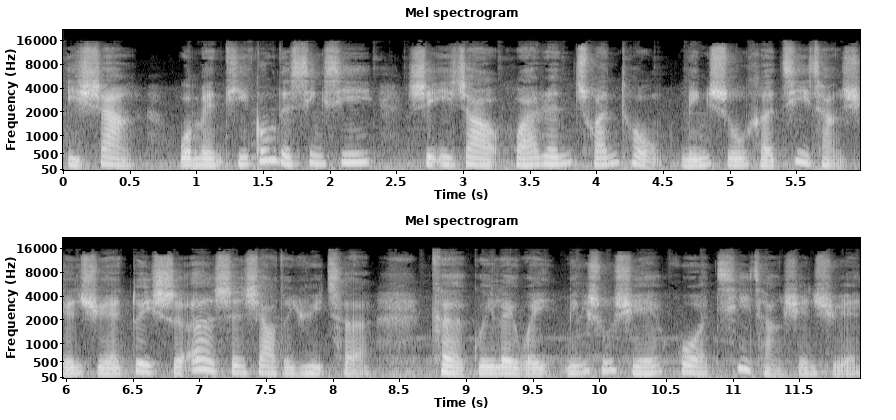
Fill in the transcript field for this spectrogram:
以上我们提供的信息是依照华人传统民俗和气场玄学对十二生肖的预测，可归类为民俗学或气场玄学，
